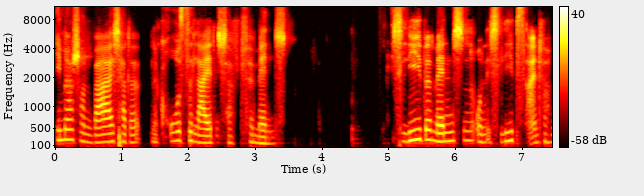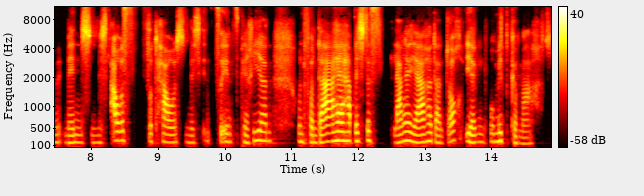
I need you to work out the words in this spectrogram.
immer schon war, ich hatte eine große Leidenschaft für Menschen ich liebe Menschen und ich liebe es einfach mit Menschen, mich auszutauschen, mich zu inspirieren. Und von daher habe ich das lange Jahre dann doch irgendwo mitgemacht.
